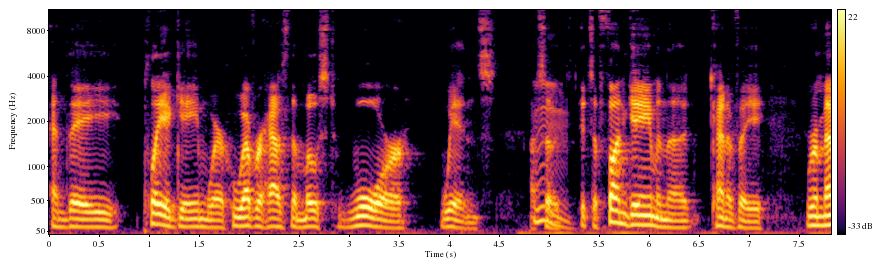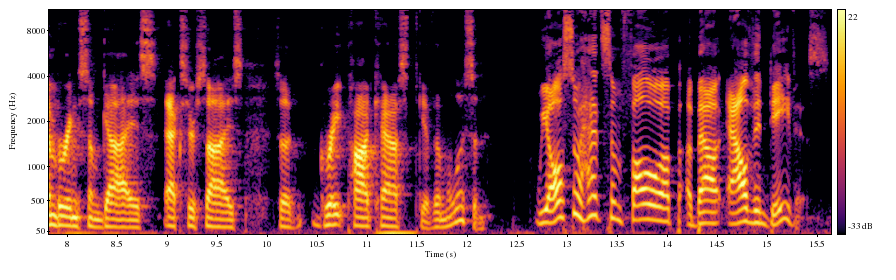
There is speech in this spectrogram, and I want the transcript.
and they play a game where whoever has the most war wins. So hmm. it's a fun game and the kind of a remembering some guys exercise. It's a great podcast. Give them a listen. We also had some follow up about Alvin Davis.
